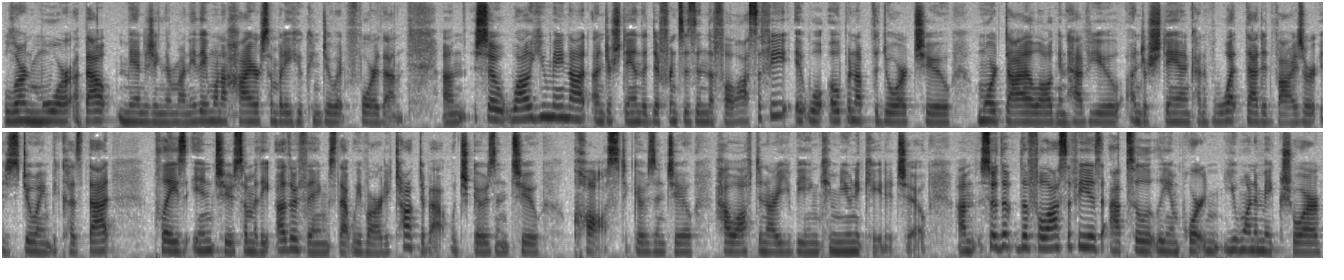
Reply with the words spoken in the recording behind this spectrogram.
learn more about managing their money. They want to hire somebody who can do it for them. Um, so while you may not understand the differences in the philosophy, it will open up the door to more dialogue and have you understand kind of what that advisor is doing because that plays into some of the other things that we've already talked about, which goes into cost. It goes into how often are you being communicated to. Um, so the, the philosophy is absolutely important. You want to make sure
